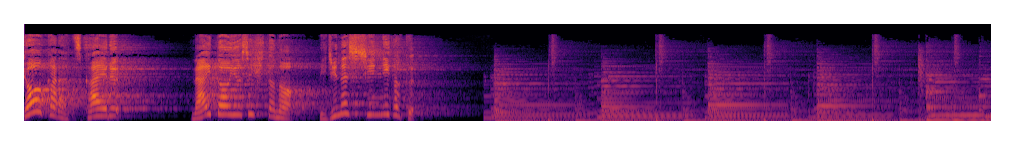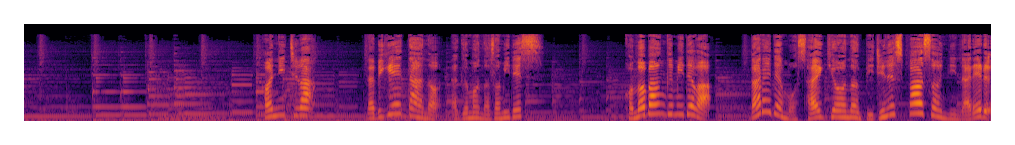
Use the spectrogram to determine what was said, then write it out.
今日から使える。内藤義人のビジネス心理学。こんにちは。ナビゲーターの南雲のぞみです。この番組では誰でも最強のビジネスパーソンになれる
